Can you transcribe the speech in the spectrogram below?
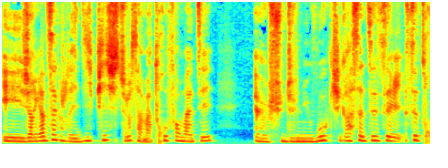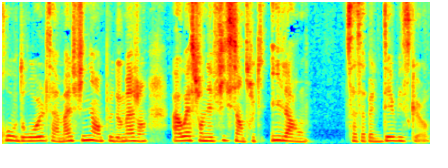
Et j'ai regardé ça quand j'avais 10 piges, je te jure, ça m'a trop formaté. Euh, je suis devenue woke grâce à cette série. C'est trop drôle, ça a mal fini, un peu dommage. Hein. Ah ouais, sur Netflix, il y a un truc hilarant. Ça s'appelle Dairy's Girl.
